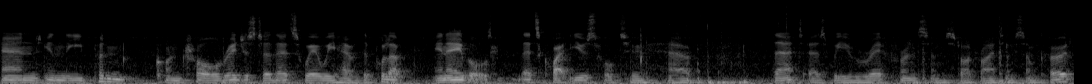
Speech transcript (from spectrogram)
And in the pin control register that's where we have the pull-up enables. that's quite useful to have that as we reference and start writing some code.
